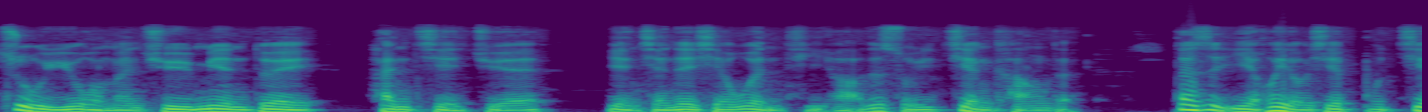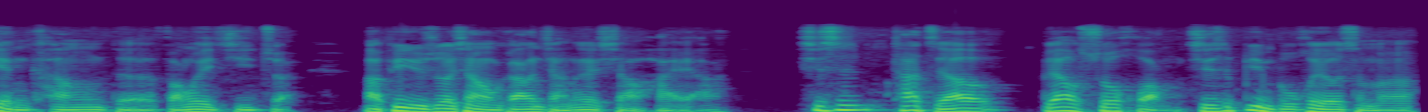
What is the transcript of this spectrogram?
助于我们去面对和解决眼前的一些问题哈，这属于健康的，但是也会有一些不健康的防卫机转啊，譬如说像我刚刚讲那个小孩啊，其实他只要不要说谎，其实并不会有什么。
